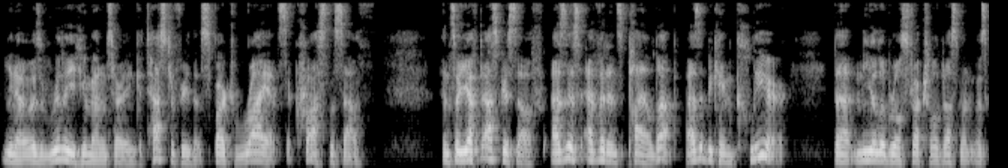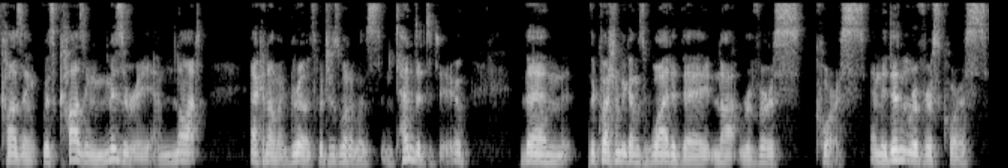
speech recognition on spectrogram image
You know, it was a really a humanitarian catastrophe that sparked riots across the south. And so you have to ask yourself, as this evidence piled up, as it became clear that neoliberal structural adjustment was causing was causing misery and not economic growth, which is what it was intended to do, then the question becomes why did they not reverse course? And they didn't reverse course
